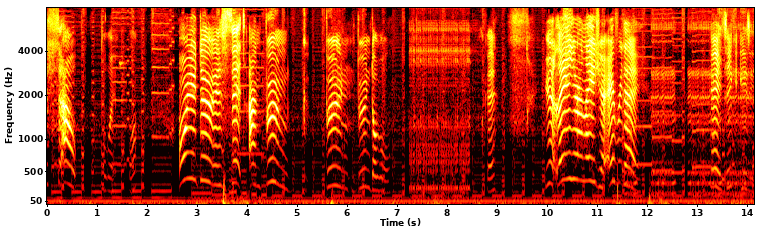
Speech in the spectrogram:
is sit out. Oh wait, what? All you do is sit and boon, boon, boondoggle. Okay. You get lazier and lazier every day. Hey, take it easy.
